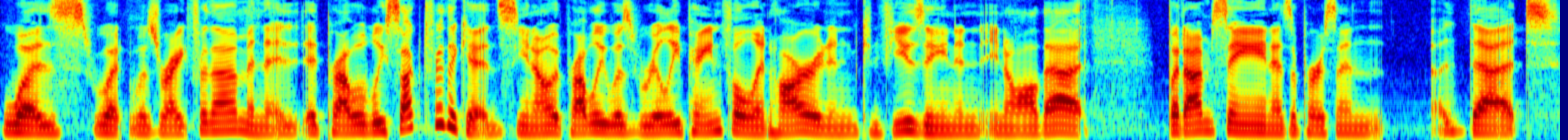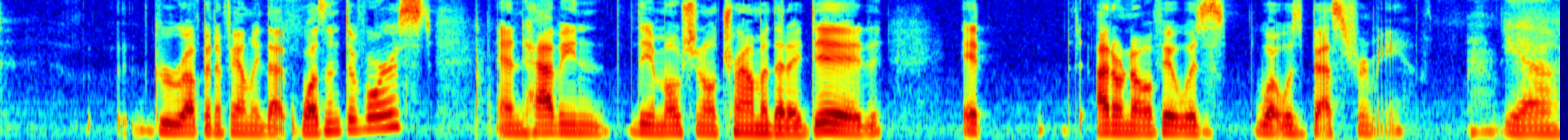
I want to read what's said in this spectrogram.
was what was right for them, and it, it probably sucked for the kids. You know, it probably was really painful and hard and confusing, and you know all that. But I'm saying, as a person uh, that grew up in a family that wasn't divorced and having the emotional trauma that I did, it I don't know if it was what was best for me. Yeah,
